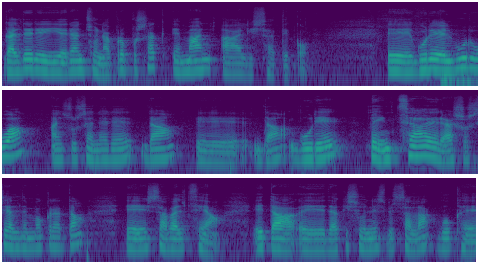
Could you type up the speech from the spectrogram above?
galderei erantzuna proposak eman ahal izateko e, gure helburua hain zuzen ere da, e, da gure pentsaera sozialdemokrata e, zabaltzea. Eta e, dakizuen ez bezala guk e,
